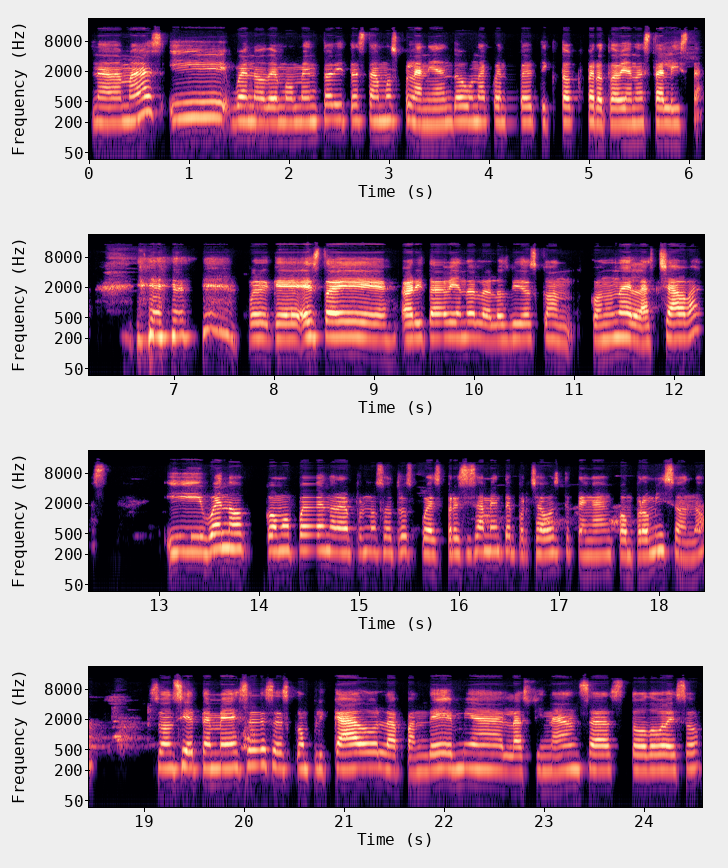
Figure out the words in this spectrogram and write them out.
nada más. Y bueno, de momento ahorita estamos planeando una cuenta de TikTok, pero todavía no está lista, porque estoy ahorita viendo los videos con, con una de las chavas. Y bueno, ¿cómo pueden orar por nosotros? Pues precisamente por chavos que tengan compromiso, ¿no? Son siete meses, es complicado, la pandemia, las finanzas, todo eso,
